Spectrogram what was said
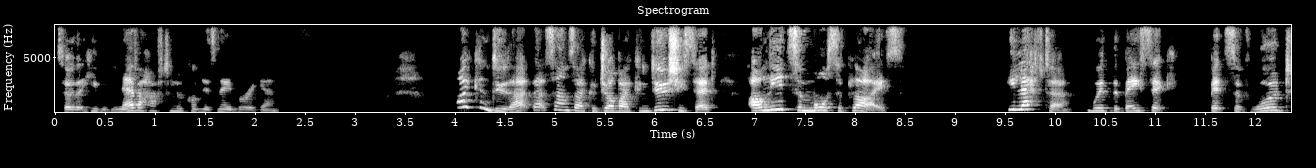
so that he would never have to look on his neighbor again. I can do that. That sounds like a job I can do, she said. I'll need some more supplies. He left her with the basic bits of wood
